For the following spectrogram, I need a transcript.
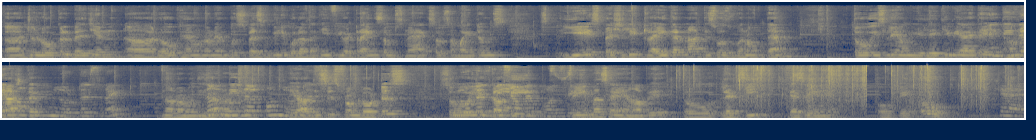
uh, जो लोकल बेल्जियन uh, लोग हैं उन्होंने हमको स्पेसिफिकली बोला था कि if you are trying some snacks और सम आइटम्स ये स्पेशली ट्राई करना. This was one of them तो इसलिए हम ये लेके भी आए थे। हमने आज तक Lotus right no no no No, are these are from या Lotus. This is from Lotus so Lotus ये काफ़ी फ़ेमस है। यहाँ पे। तो लेट्स सी कैसे हैं ओके ओ क्या है?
